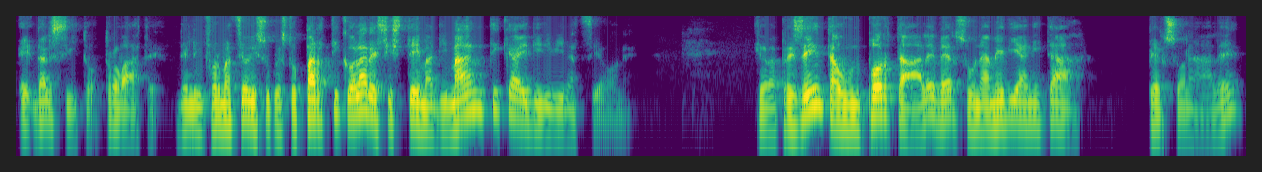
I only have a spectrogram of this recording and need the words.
e dal sito trovate delle informazioni su questo particolare sistema di mantica e di divinazione che rappresenta un portale verso una medianità personale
